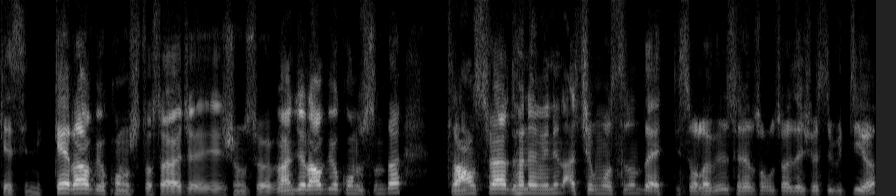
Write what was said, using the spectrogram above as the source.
kesinlikle. Rabio konusunda sadece e, şunu söyleyeyim. Bence Rabio konusunda transfer döneminin açılmasının da etkisi olabilir. Sene sonu sözleşmesi bitiyor.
